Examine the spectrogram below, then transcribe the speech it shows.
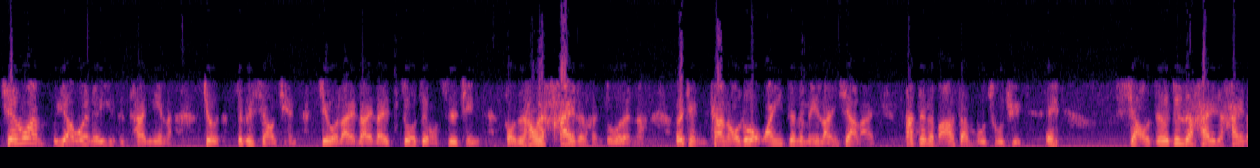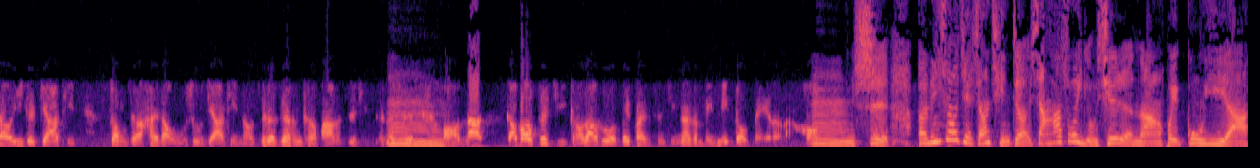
千万不要为了一时贪念了，就这个小钱，结果来来来做这种事情，否则他会害了很多人呐。而且你看哦，如果万一真的没拦下来，他真的把他散布出去，哎，小则就是害害到一个家庭。重则害到无数家庭哦，这个是很可怕的事情，真的是、嗯、哦。那搞不好自己搞到，如果被判死刑，那个命命都没了啦。哈、哦。嗯，是。呃，林小姐想请教一下，她说有些人呢、啊、会故意啊，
